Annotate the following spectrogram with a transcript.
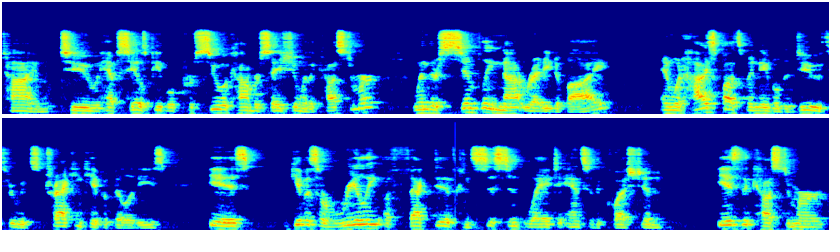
time to have salespeople pursue a conversation with a customer when they're simply not ready to buy. And what HighSpot's been able to do through its tracking capabilities is give us a really effective, consistent way to answer the question Is the customer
